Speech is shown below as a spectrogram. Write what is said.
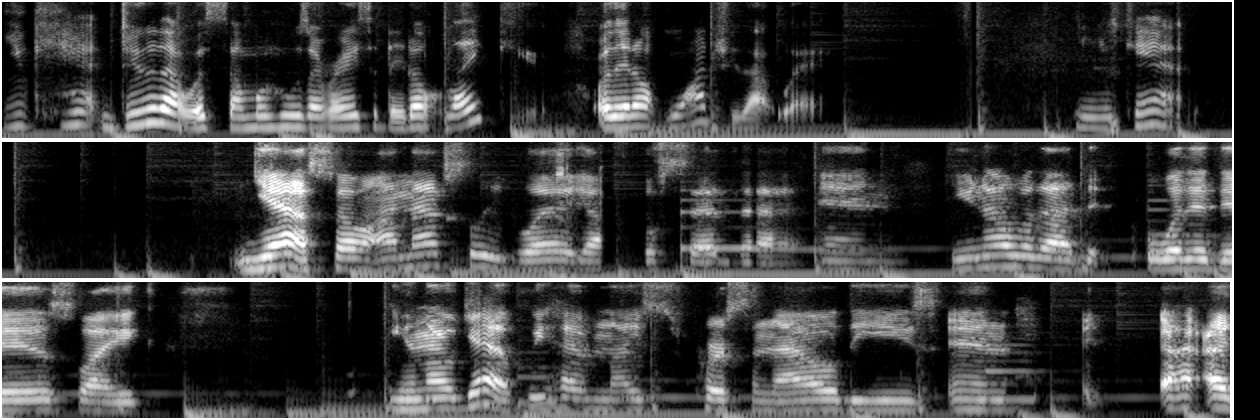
You can't do that with someone who's already said they don't like you or they don't want you that way. You just can't. Yeah, so I'm actually glad y'all said that. And you know what I what it is? Like you know, yeah, we have nice personalities and I, I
